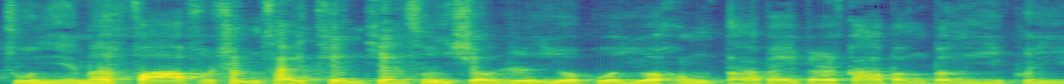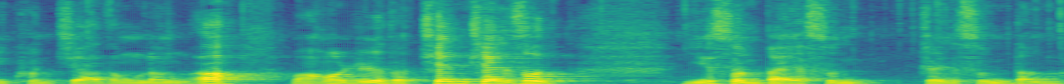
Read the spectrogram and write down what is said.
祝你们发福生财，天天顺，小日子越过越红，大白边嘎嘣嘣一捆一捆家中扔啊！往后日子天天顺，一顺百顺真顺登哈。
